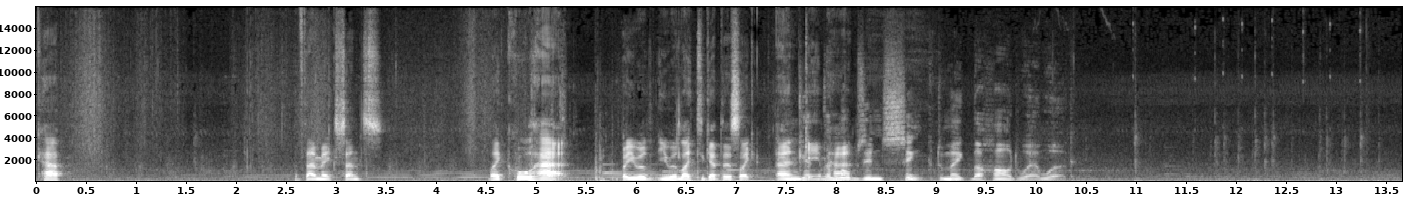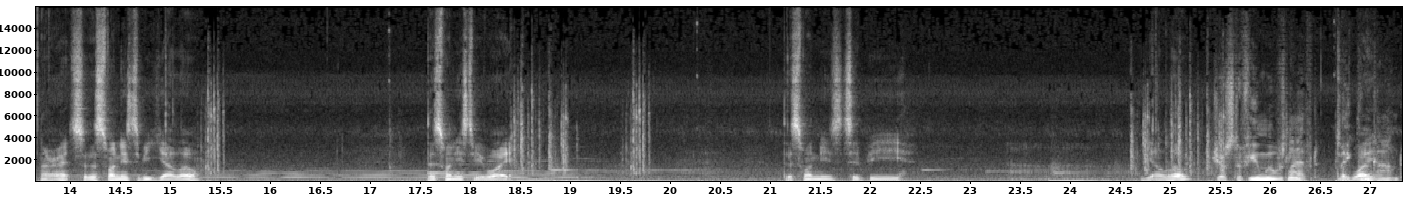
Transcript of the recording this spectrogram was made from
cap. If that makes sense. Like cool hat, but you would you would like to get this like end Get game the hat. knobs in sync to make the hardware work. All right, so this one needs to be yellow. This one needs to be white. This one needs to be uh, yellow, Just a few moves left. Make white? them count.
